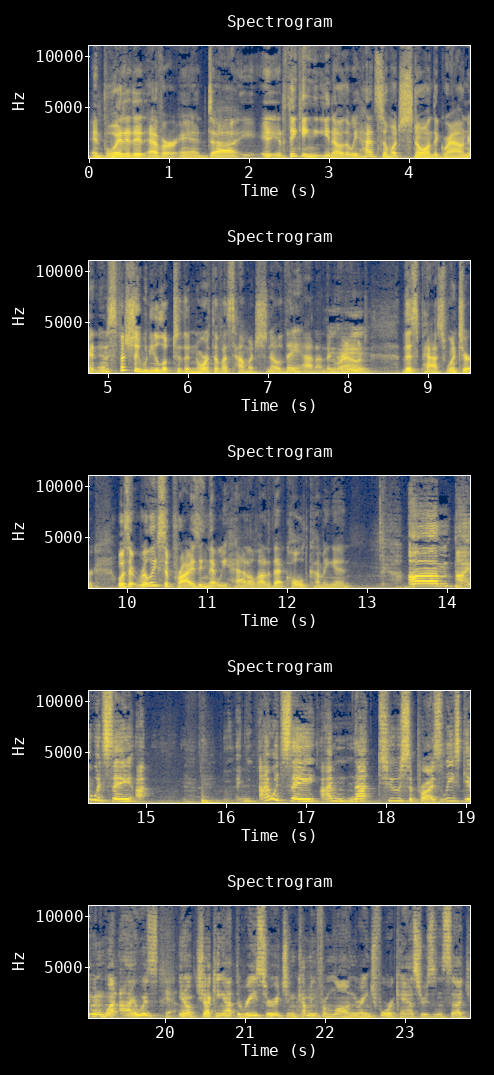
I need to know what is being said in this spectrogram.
And boy, did it ever! And uh, it, it- thinking, you know, that we had so much snow on the ground, and, and especially when you look to the north of us, how much snow they had on the ground this past winter. Was it really surprising that we had a lot of that cold coming in? Um, I would say, I, I would say I'm not too surprised, at least given what I was, Yeah. you know, checking out the research and coming from long range forecasters and such.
